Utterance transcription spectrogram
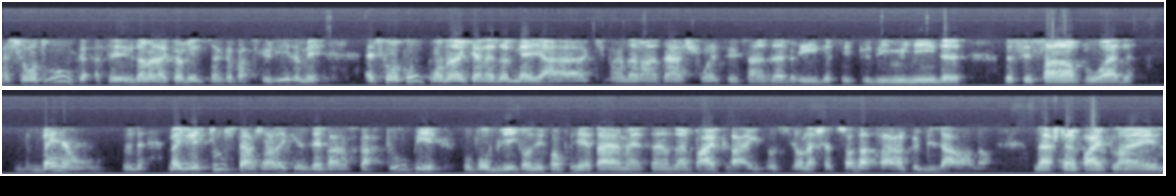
est-ce qu'on trouve, que, évidemment la COVID c'est un cas particulier, là, mais est-ce qu'on trouve qu'on a un Canada meilleur qui prend davantage soin de ses sans-abri, de ses plus démunis, de, de ses sans-voix, ben non. Malgré tout cet argent-là qui se dépense partout, puis il faut pas oublier qu'on est propriétaire maintenant d'un pipeline aussi. On achète ça d'affaires un peu bizarres. On a acheté un pipeline,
